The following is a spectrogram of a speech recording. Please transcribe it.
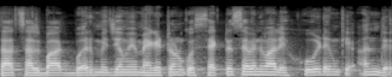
सात साल बाद बर्फ़ में जमे मैगेट्रॉन को सेक्टर सेवन वाले होडम के अंदर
